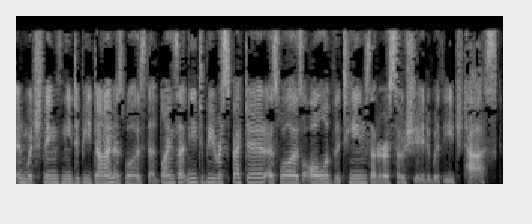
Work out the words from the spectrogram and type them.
in which things need to be done, as well as deadlines that need to be respected, as well as all of the teams that are associated with each task.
